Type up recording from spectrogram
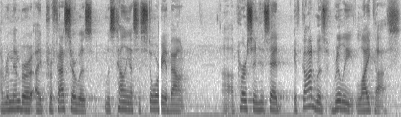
I remember a professor was, was telling us a story about uh, a person who said, if God was really like us,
